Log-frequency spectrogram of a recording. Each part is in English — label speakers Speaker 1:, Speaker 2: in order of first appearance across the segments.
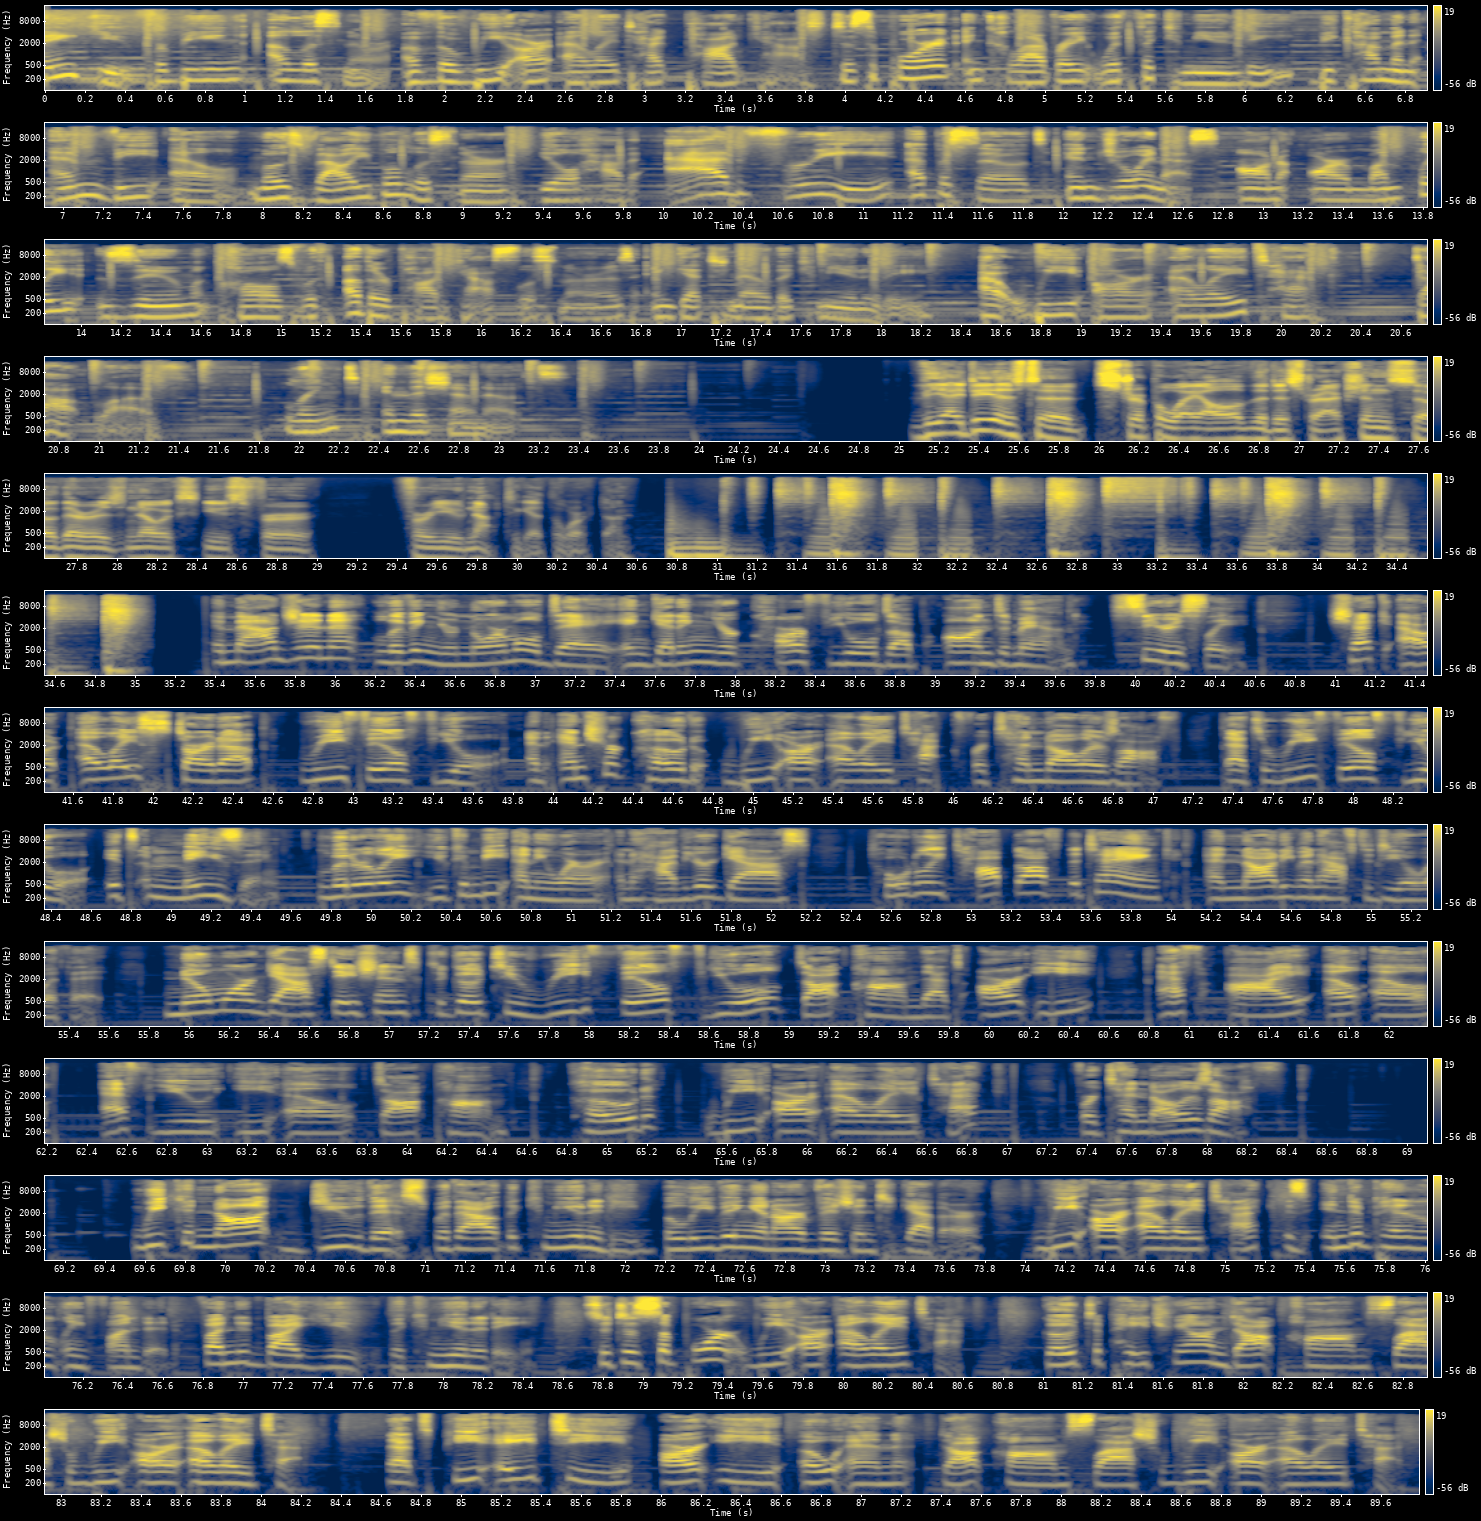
Speaker 1: Thank you for being a listener of the We Are LA Tech podcast. To support and collaborate with the community, become an MVL Most Valuable Listener. You'll have ad free episodes and join us on our monthly Zoom calls with other podcast listeners and get to know the community at wearelatech.love. Linked in the show notes.
Speaker 2: The idea is to strip away all of the distractions so there is no excuse for for you not to get the work done.
Speaker 3: Imagine living your normal day and getting your car fueled up on demand. Seriously, check out LA Startup Refill Fuel and enter code WeAreLATech for $10 off. That's Refill Fuel. It's amazing. Literally, you can be anywhere and have your gas totally topped off the tank and not even have to deal with it. No more gas stations to go to refillfuel.com. That's R E F I L L F U E L.com. Code We Are LA Tech for $10 off. We could not do this without the community believing in our vision together. We Are LA Tech is independently funded, funded by you, the community. So to support We Are LA Tech, go to patreon.com slash We Are LA Tech. That's P-A-T-R-E-O-N dot com slash We Are LA Tech.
